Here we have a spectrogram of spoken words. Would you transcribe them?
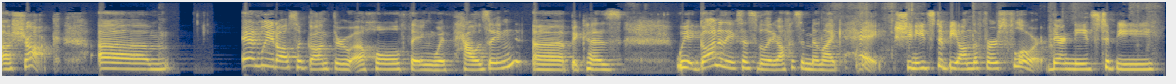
a shock. Um, and we had also gone through a whole thing with housing uh, because we had gone to the accessibility office and been like, hey, she needs to be on the first floor. There needs to be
